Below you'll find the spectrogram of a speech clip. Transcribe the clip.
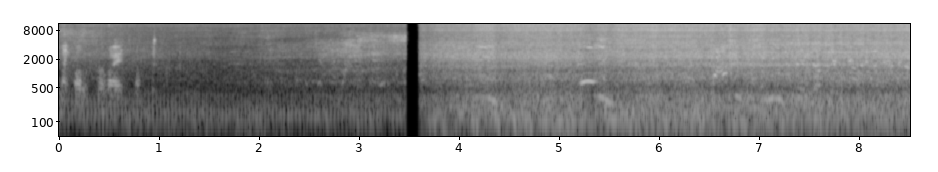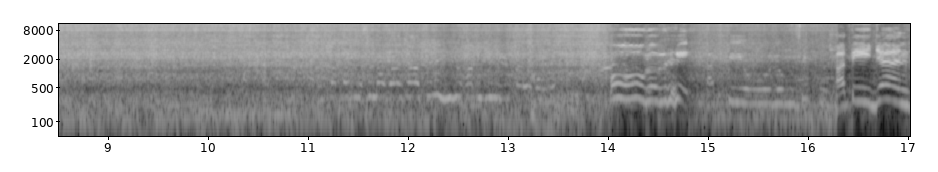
Na kwento. Oo, gagri. Pati yung ulo mo dito. Pati dyan,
